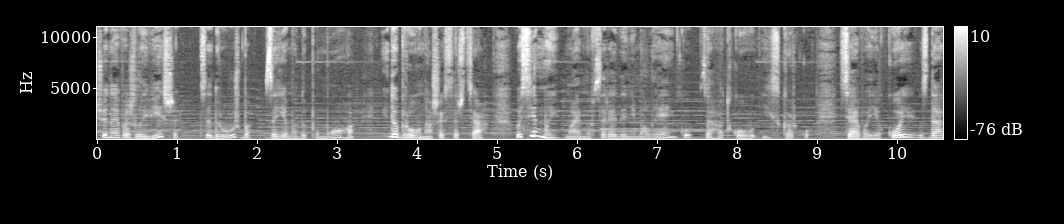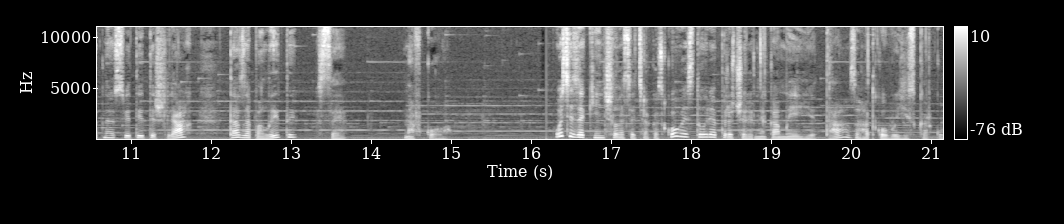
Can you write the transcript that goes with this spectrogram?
що найважливіше це дружба, взаємодопомога і добро у наших серцях. Усі ми маємо всередині маленьку загадкову іскорку, сяйво якої здатне освітити шлях та запалити все навколо. Ось і закінчилася ця казкова історія про чарівника Мегі та загадкову іскарку.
